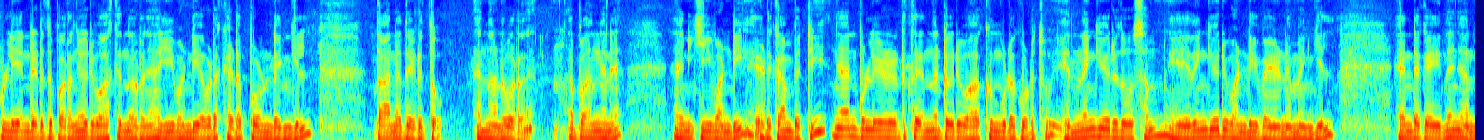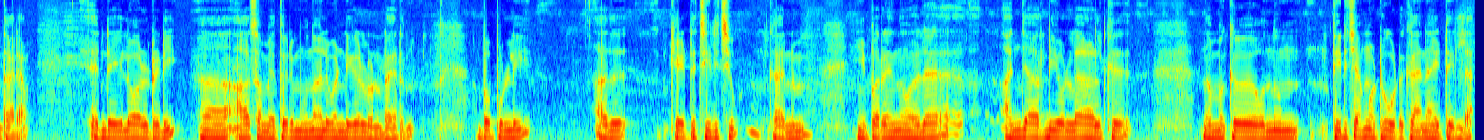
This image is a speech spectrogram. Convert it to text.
പുള്ളി എന്റെ അടുത്ത് പറഞ്ഞ ഒരു വാക്കെന്ന് പറഞ്ഞാൽ ഈ വണ്ടി അവിടെ കിടപ്പുണ്ടെങ്കിൽ താനത് എടുത്തോ. എന്നാണ് പറഞ്ഞത്. അപ്പോൾ അങ്ങനെ എനിക്ക് ഈ വണ്ടി എടുക്കാൻ പറ്റി. ഞാൻ പുള്ളിയുടെ അടുത്ത് എന്നിട്ട് ഒരു വാക്കും കൂടെ കൊടുത്തു. എന്നെങ്കിലും ഒരു ദിവസം ഏതെങ്കിലും ഒരു വണ്ടി വേണമെങ്കിൽ എന്റെ കയ്യിൽ നിന്ന് ഞാൻ തരാം. എന്റെ കയ്യിൽ ഓൾറെഡി ആ സമയത്ത് ഒരു മൂന്നാൽ വണ്ടികളുണ്ടായിരുന്നു അപ്പോൾ പുള്ളി അത് കേട്ട് ചിരിച്ചു. കാരണം ഈ പറയുന്ന പോലെ അഞ്ചാർ ഡി ഉള്ള ആൾക്ക് നമുക്ക് ഒന്നും തിരിച്ചങ്ങോട്ട് കൊടുക്കാനായിട്ടില്ല.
